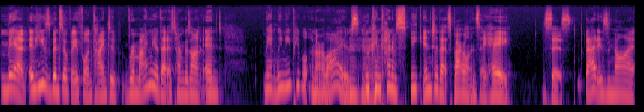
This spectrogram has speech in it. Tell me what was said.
man, and he's been so faithful and kind to remind me of that as time goes on. And man, we need people in our lives mm-hmm. who can kind of speak into that spiral and say, hey, sis, that is not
